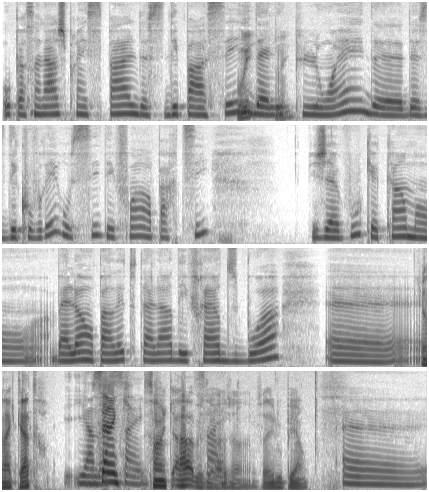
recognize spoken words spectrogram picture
au personnage principal de se dépasser, Oui, d'aller oui. plus loin, de, de se découvrir aussi, des fois en partie. Puis j'avoue que quand mon... Ben là, on parlait tout à l'heure des frères Dubois. Euh, Il y en a quatre? il y en Cinq. a cinq. Cinq. Ah, Cinq. j'en j'en ai loupé un. Euh,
